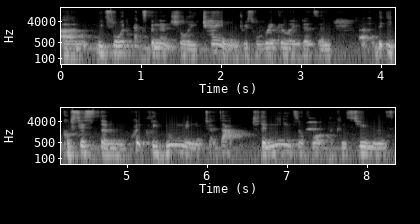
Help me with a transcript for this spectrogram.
um, we saw it exponentially change. We saw regulators and uh, the ecosystem quickly booming to adapt to the needs of what the consumers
